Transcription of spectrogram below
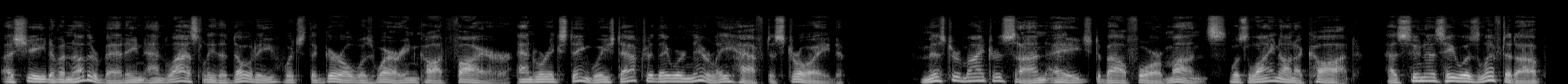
a sheet of another bedding and lastly the dhoti which the girl was wearing caught fire and were extinguished after they were nearly half destroyed. Mr. Mitra's son aged about four months was lying on a cot, as soon as he was lifted up,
